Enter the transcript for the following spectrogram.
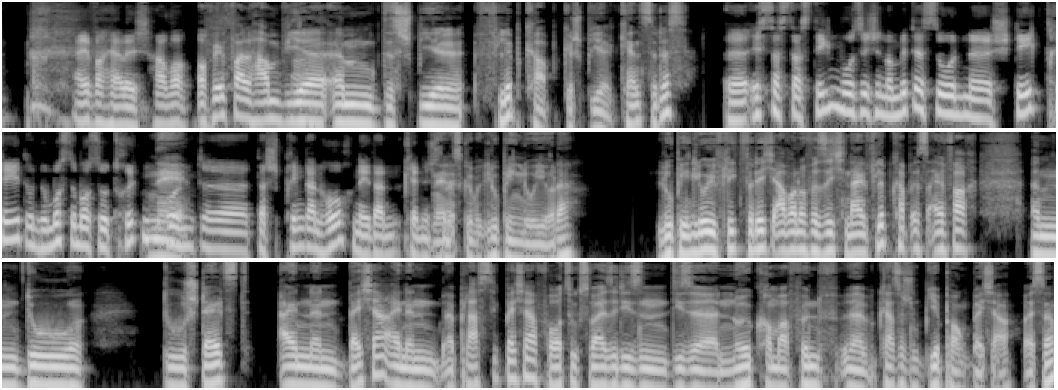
Einfach herrlich, Hammer. Auf jeden Fall haben wir ähm, das Spiel Flip Cup gespielt. Kennst du das? Äh, ist das das Ding, wo sich in der Mitte so ein äh, Steg dreht und du musst immer so drücken Nee. und äh, das springt dann hoch? Nee, dann kenne ich Nee, das. das ist glaube ich Looping Louis, oder? Looping Louis fliegt für dich, aber nur für sich. Nein, Flip Cup ist einfach, ähm, du, du stellst einen Becher, einen äh, Plastikbecher, vorzugsweise diesen, diese 0,5 äh, klassischen Bierpongbecher, weißt du?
